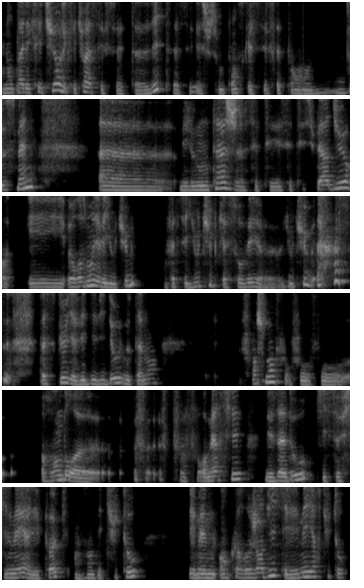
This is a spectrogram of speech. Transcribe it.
Non pas l'écriture, l'écriture elle s'est faite euh, vite, je pense qu'elle s'est faite en deux semaines. Euh, mais le montage, c'était super dur. Et heureusement, il y avait YouTube. En fait, c'est YouTube qui a sauvé euh, YouTube. parce qu'il y avait des vidéos, notamment. Franchement, il faut, faut, faut, rendre. Faut remercier les ados qui se filmaient à l'époque en faisant des tutos et même encore aujourd'hui, c'est les meilleurs tutos.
